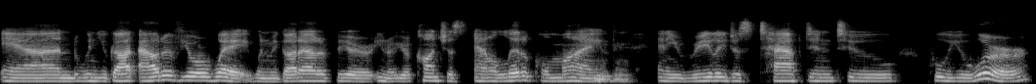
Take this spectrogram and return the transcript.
And when you got out of your way, when we got out of your, you know, your conscious analytical mind Mhm. and you really just tapped into who you were,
